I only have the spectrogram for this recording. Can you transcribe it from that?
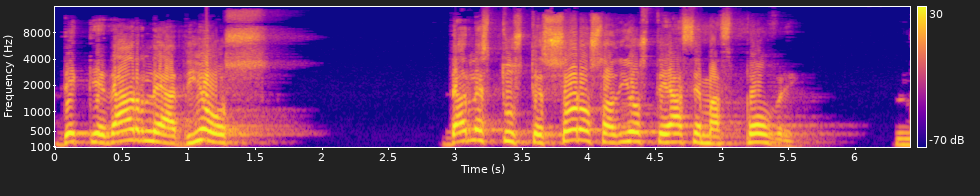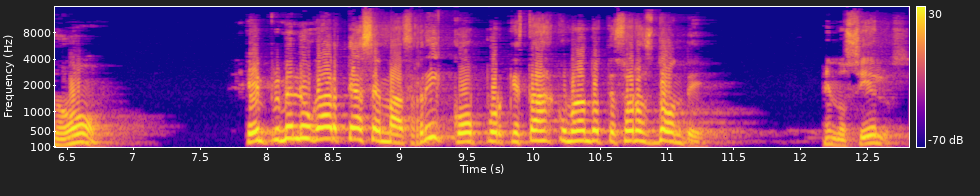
de que darle a Dios, darles tus tesoros a Dios te hace más pobre. No. En primer lugar te hace más rico porque estás acumulando tesoros ¿dónde? En los cielos.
